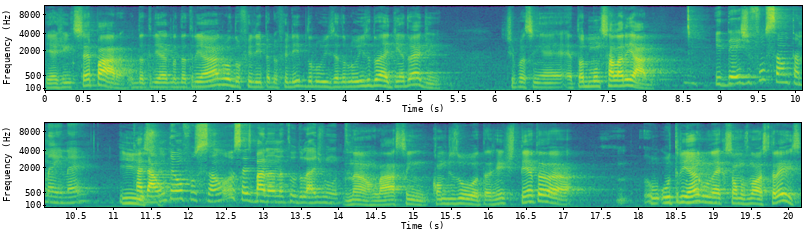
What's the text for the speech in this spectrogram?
E a gente separa. O da triângulo é da triângulo, do Felipe é do Felipe, do Luiz é do Luiz e do Edinho é do Edinho. Tipo assim, é, é todo mundo salariado. E desde função também, né? Isso. Cada um tem uma função ou vocês banana tudo lá junto? Não, lá assim, como diz o outro, a gente tenta. O, o triângulo, né, que somos nós três,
